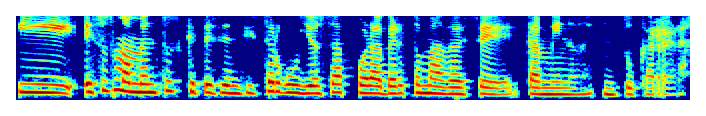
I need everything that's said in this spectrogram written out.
y esos momentos que te sentiste orgullosa por haber tomado ese camino en tu carrera.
